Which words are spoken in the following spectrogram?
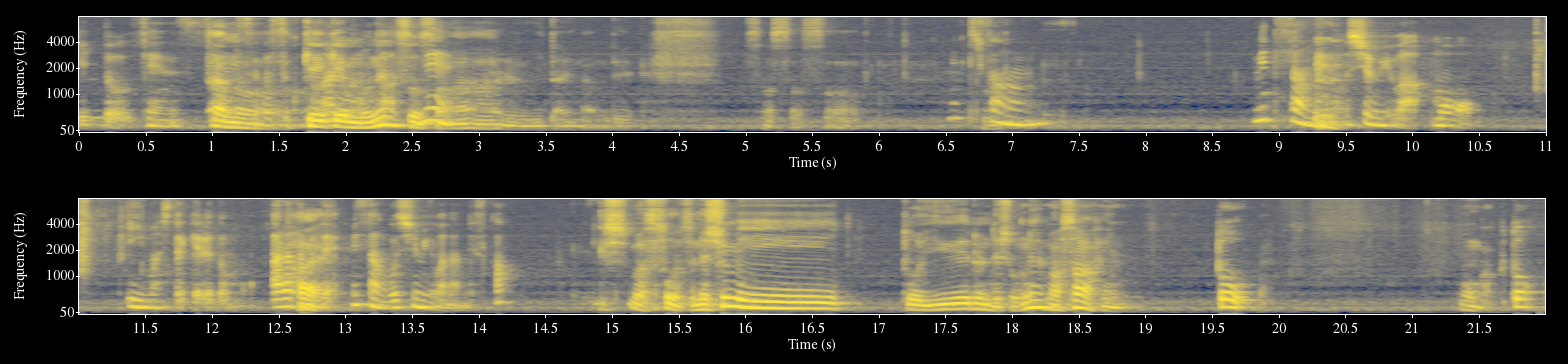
きっとセンスあの経験もねそうそうあるみたいなんで。そうそうそう。みつさんみつさんの趣味はもう言いましたけれども改めて、はい。みつさんご趣味は何ですか？しまあ、そうですね趣味と言えるんでしょうね、まあ、サーフィンと音楽と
